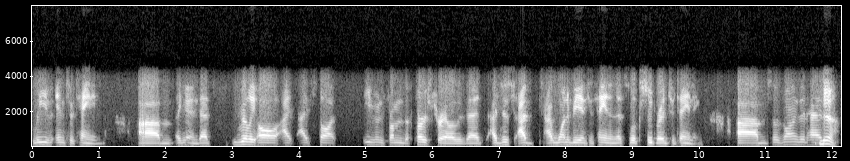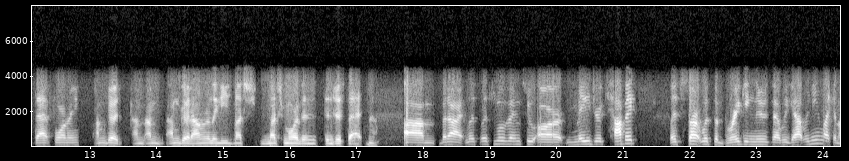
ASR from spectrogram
leave entertaining. Um, again, that's really all I I thought. Even from the first trailer, was that I just I I want to be entertained, and this looks super entertaining. Um, so as long as it has Yeah. that for me, I'm good. I'm I'm I'm good. I don't really need much much more than than just that. Yeah. Um, but all right, let's let's move into our major topics. Let's start with the breaking news that we got. We need like an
